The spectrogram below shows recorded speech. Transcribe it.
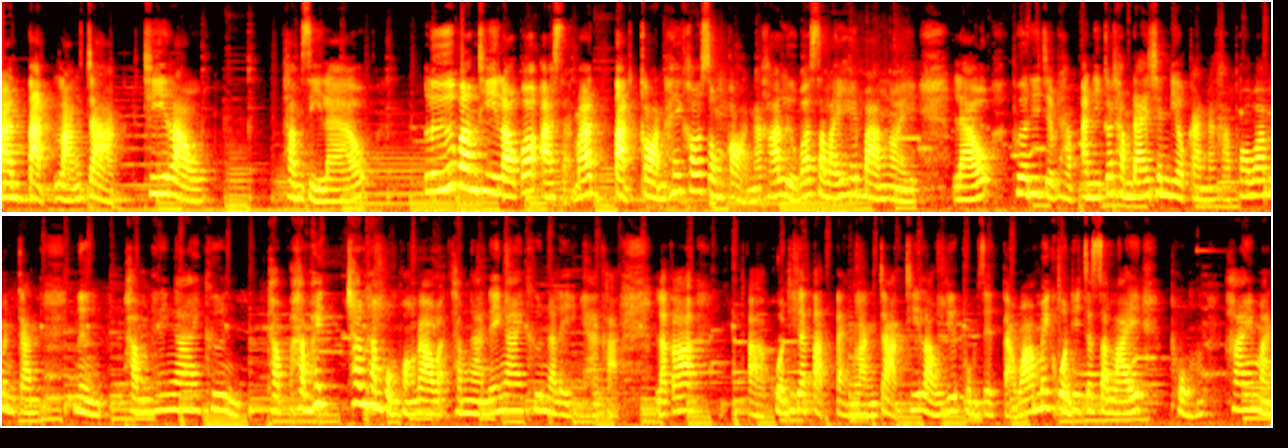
การตัดหลังจากที่เราทำสีแล้ว หรือบางทีเราก็อาจสามารถตัดก่อนให้เข้าทรงก่อนนะคะ หรือว่าสไลด์ให้บางหน่อย แล้วเพื่อที่จะทำอันนี้ก็ทำได้เช่นเดียวกันนะคะ เพราะว่ามันการหนึ่งทำให้ง่ายขึ้นทำทำให้ช่างทำผมของเราอะทำงานได้ง่ายขึ้นอะไรอย่างเงี้ยค่ะ แล้วก็ ควรที่จะตัดแต่งหลังจากที่เรายืดผมเสร็จ แต่ว่าไม่ควรที่จะสไลด์ผมให้มัน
